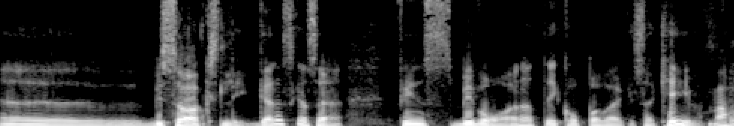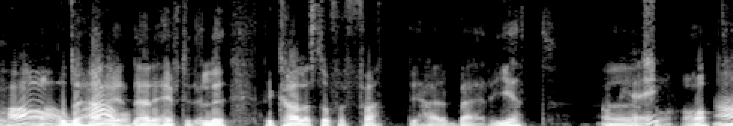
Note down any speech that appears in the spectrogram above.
eh, besöksliggare ska jag säga, finns bevarat i Kopparverkets arkiv. Jaha, och, och det, här är, wow. det här är häftigt. Eller det kallas då för Fattighärberget. Eh, Okej. så, ja. Ja.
